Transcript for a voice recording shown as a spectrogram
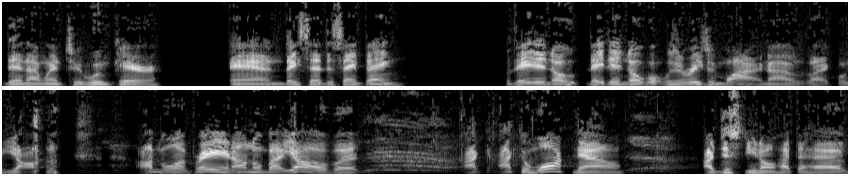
then I went to wound care and they said the same thing, but they didn't know, they didn't know what was the reason why. And I was like, well, y'all, I'm the one praying. I don't know about y'all, but I, I can walk now. I just, you know, had to have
